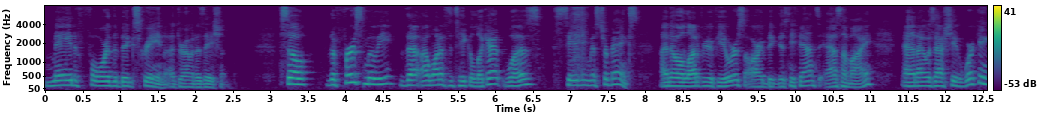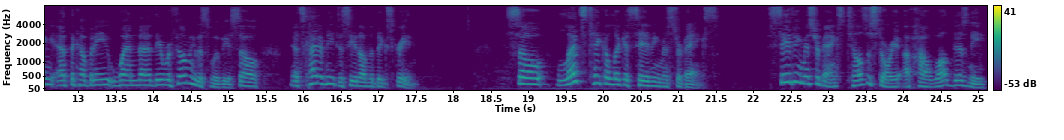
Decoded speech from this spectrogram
made for the big screen, a dramatization? So the first movie that I wanted to take a look at was Saving Mr. Banks. I know a lot of your viewers are big Disney fans, as am I, and I was actually working at the company when uh, they were filming this movie, so it's kind of neat to see it on the big screen. So let's take a look at Saving Mr. Banks. Saving Mr. Banks tells the story of how Walt Disney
